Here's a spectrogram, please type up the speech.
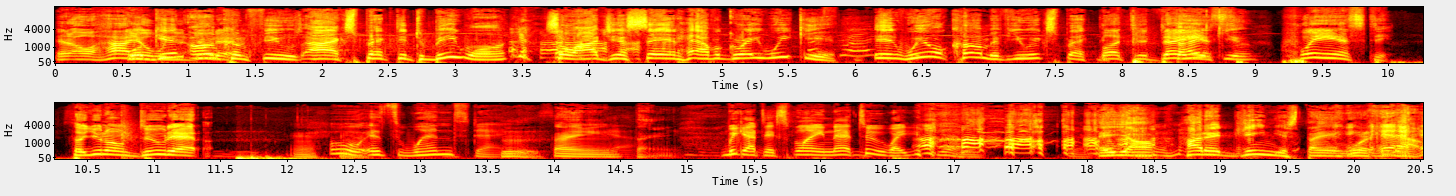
and Ohio Well, when get you do that. unconfused. I expected to be one, so I just said have a great weekend. It will come if you expect it. But today Thank is you. Wednesday, so you don't do that Oh, it's Wednesday. Mm. same Yeah. thing. We got to explain that too. Wait, you, Hey, y'all, how that genius thing working out?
